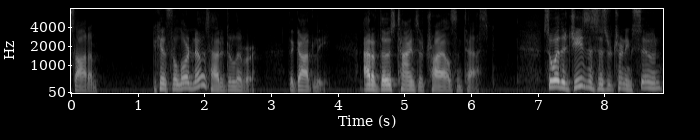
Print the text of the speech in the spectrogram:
Sodom. Because the Lord knows how to deliver the godly out of those times of trials and tests. So, whether Jesus is returning soon,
